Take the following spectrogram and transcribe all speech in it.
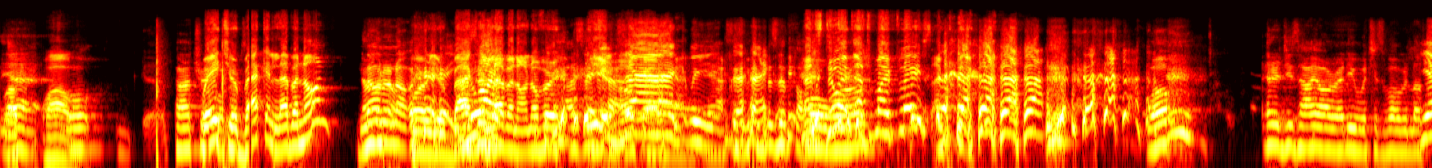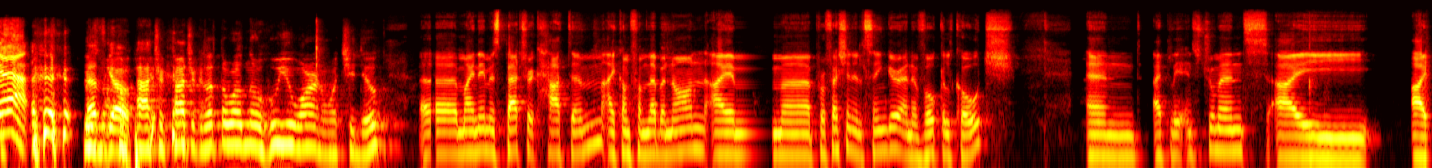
Well, yeah. wow. Well, Patrick. wait you're back in lebanon No, no, no. or you're back You in are- lebanon over here I said, Okay. Exactly. Yeah, 'cause Exactly. let's do it world. at my place Well, energy's high already, which is what we love. yeah. Please Let's go. Patrick. Patrick, let the world know who you are and what you do. Uh, my name is Patrick Hatem. I come from Lebanon. I am a professional singer and a vocal coach, and I play instruments. I I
